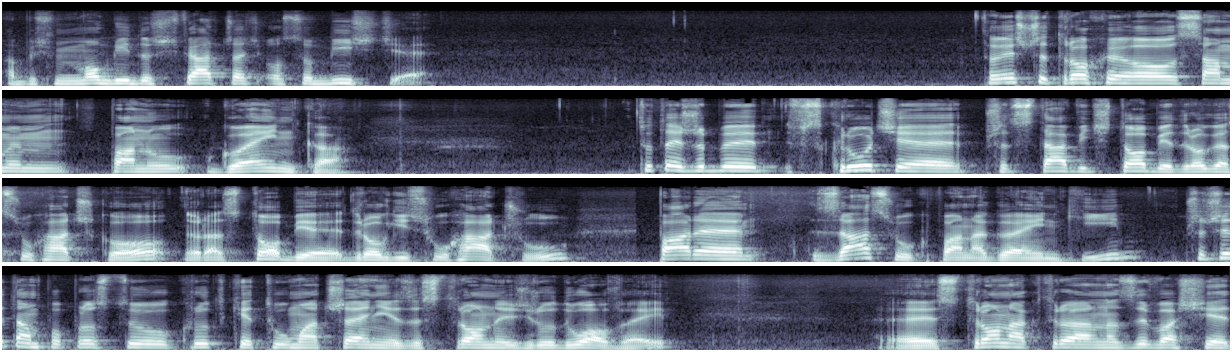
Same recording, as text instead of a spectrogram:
abyśmy mogli doświadczać osobiście. To jeszcze trochę o samym panu Goenka. Tutaj, żeby w skrócie przedstawić Tobie, droga słuchaczko, oraz Tobie, drogi słuchaczu, parę zasług pana Goenki, przeczytam po prostu krótkie tłumaczenie ze strony źródłowej. E, strona, która nazywa się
